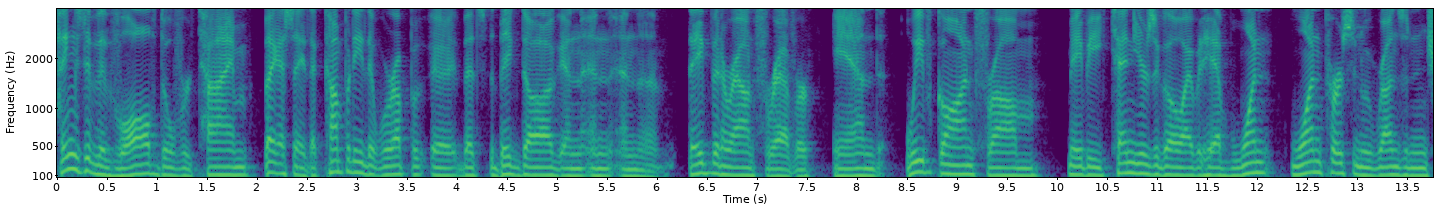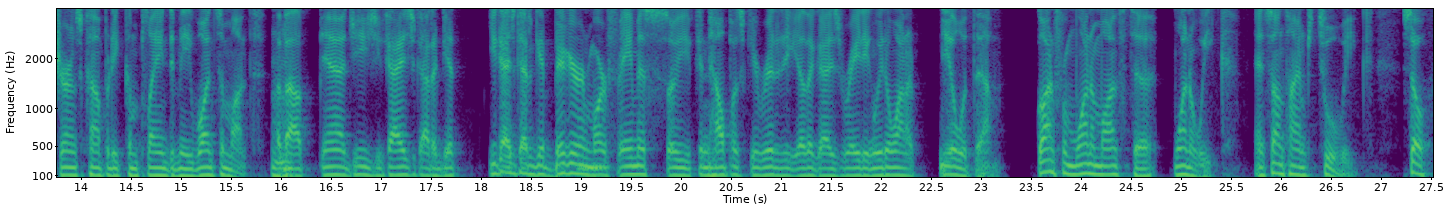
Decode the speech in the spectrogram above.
Things have evolved over time. Like I say, the company that we're up, uh, that's the big dog, and and and the they've been around forever, and we've gone from maybe ten years ago. I would have one one person who runs an insurance company complain to me once a month about, yeah, geez, you guys got to get. You guys got to get bigger and more famous so you can help us get rid of the other guy's rating. We don't want to deal with them. Gone from one a month to one a week, and sometimes two a week. So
